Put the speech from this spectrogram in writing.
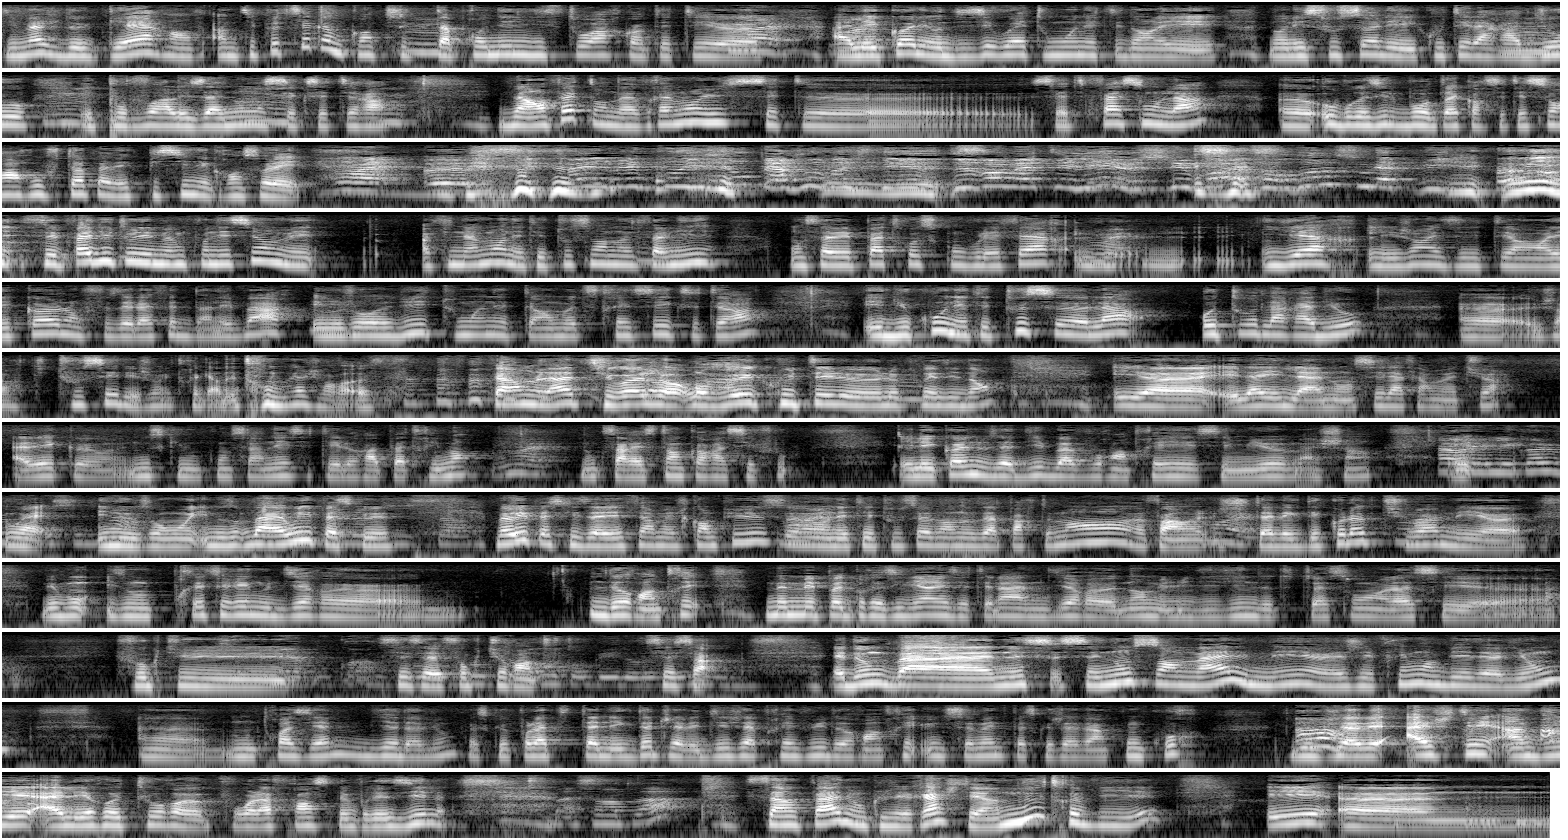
d'image de guerre, un, un petit peu, tu sais, comme quand tu Mm. apprenais l'histoire quand tu étais ouais, à ouais. l'école et on disait ouais tout le monde était dans les dans les sous-sols et écoutait la radio Mm, mm. et pour voir les annonces Mm, etc mm. ben en fait on a vraiment eu cette euh, cette façon là au Brésil bon d'accord c'était sur un rooftop avec piscine et grand soleil Ouais, euh, c'est pas les mêmes conditions, perso, moi j'étais euh, devant ma télé, euh, chez moi, à Bordeaux, sous la pluie. oui c'est pas du tout les mêmes conditions mais euh, finalement on était tous loin de notre famille on savait pas trop ce qu'on voulait faire. Ouais. hier, les gens, ils étaient en l'école, on faisait la fête dans les bars, et Mm. aujourd'hui, tout le monde était en mode stressé, etc. Et du coup, on était tous là autour de la radio. Euh, genre tu toussais, les gens ils te regardaient trop mal, genre ferme là, tu vois, genre on veut écouter le, le président. Et, euh, et, là il a annoncé la fermeture. Avec nous, ce qui nous concernait, c'était le rapatriement. Ouais. Donc ça restait encore assez flou. Et l'école nous a dit bah vous rentrez, c'est mieux, machin. Ah oui, l'école. Ouais, ils nous ont, ils nous ont, bah oui parce que, bah oui parce qu'ils avaient fermé le campus. On était tout seuls dans nos appartements. Enfin, j'étais avec des colocs, tu vois, mais euh, mais bon, ils ont préféré nous dire euh, de rentrer. Même mes potes brésiliens, ils étaient là à me dire euh, non mais Ludivine, de toute façon là c'est, il faut que tu, c'est ça, il faut que tu rentres. C'est ça. Et donc bah c'est non sans mal, mais j'ai pris mon billet d'avion. Euh, mon troisième billet d'avion parce que pour la petite anecdote j'avais déjà prévu de rentrer une semaine parce que j'avais un concours donc Ah j'avais acheté un billet aller-retour euh, pour la France le Brésil Bah, sympa. sympa donc j'ai racheté un autre billet et euh,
